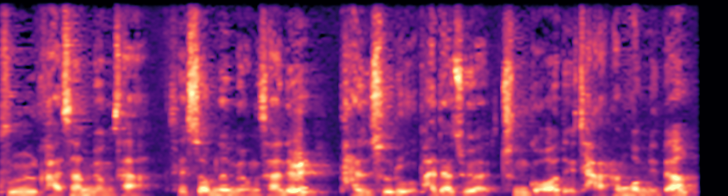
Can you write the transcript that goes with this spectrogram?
불가산 명사, 셀 수 없는 명사를 단수로 받아줘야 준 것, 네, 잘한 겁니다.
